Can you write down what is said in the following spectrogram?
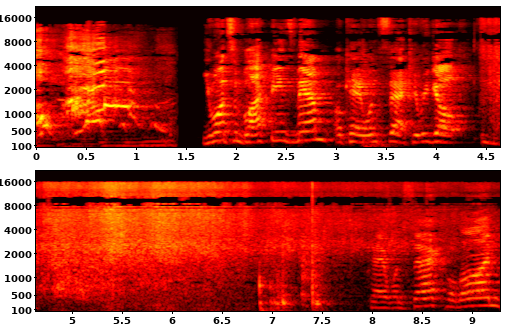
Oh You want some black beans, ma'am? Okay, one sec. Here we go. Okay, one sec. Hold on.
